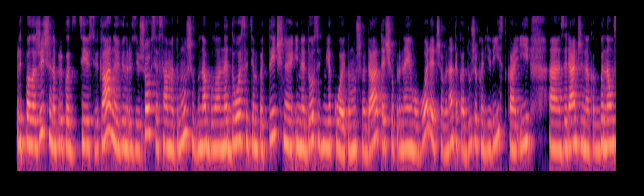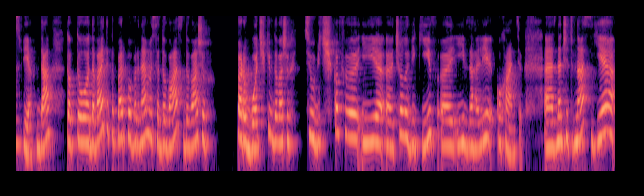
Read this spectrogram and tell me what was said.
предположити, що, наприклад, з цією Світланою він розійшовся саме тому, що вона була не досить емпатичною і не досить м'якою, тому що да, те, що про неї говорять, що вона така дуже кар'єристка і е, заряджена би, на успіх. Да? Тобто, давайте давайте тепер повернемося до вас, до ваших парубочків, до ваших тюбічків е, і е, чоловіків, е, і взагалі коханців. Значить, в нас є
